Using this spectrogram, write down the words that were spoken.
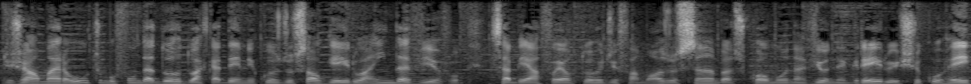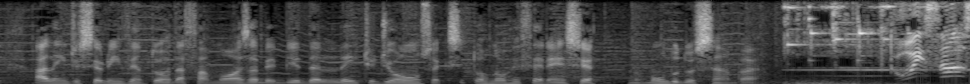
Djalma era o último fundador do Acadêmicos do Salgueiro, ainda vivo. Sabiá foi autor de famosos sambas como Navio Negreiro e Chico Rei, além de ser o inventor da famosa bebida leite de onça, que se tornou referência no mundo do samba. 2 às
